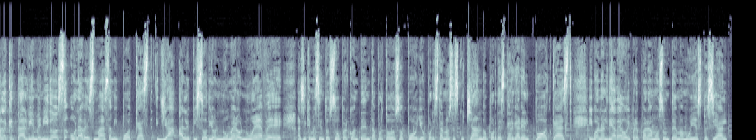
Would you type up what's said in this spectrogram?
Hola, ¿qué tal? Bienvenidos una vez más a mi podcast, ya al episodio número 9. Así que me siento súper contenta por todo su apoyo, por estarnos escuchando, por descargar el podcast. Y bueno, el día de hoy preparamos un tema muy especial,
